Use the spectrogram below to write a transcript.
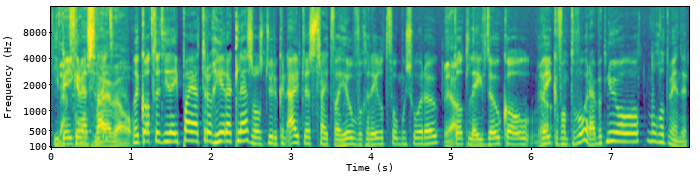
die ja, bekerwedstrijd? Want ik had het idee, een paar jaar terug Heracles was natuurlijk een uitwedstrijd waar heel veel geregeld voor moest worden ook. Ja. Dat leefde ook al weken van tevoren. Heb ik nu al wat, nog wat minder?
